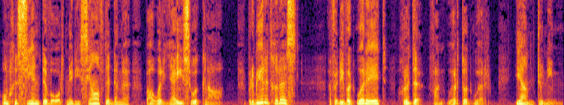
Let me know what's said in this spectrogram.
om geseën te word met dieselfde dinge waaroor jy so kla. Probeer dit gerus. En vir die wat ore het, groete van oor tot oor. Ian Tunim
